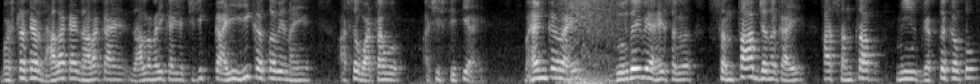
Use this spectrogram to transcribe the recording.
भ्रष्टाचार झाला काय झाला काय झाला नाही काय याची काहीही कर्तव्य नाही असं वाटावं अशी स्थिती आहे. भयंकर आहे दुर्दैवी आहे सगळं संतापजनक आहे. हा संताप मी व्यक्त करतो.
